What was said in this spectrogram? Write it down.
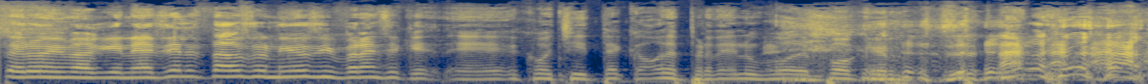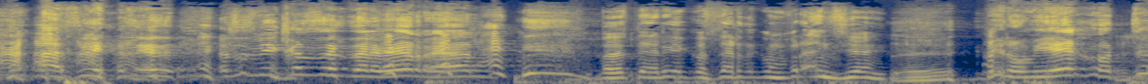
Pero me imaginé así en Estados Unidos y Francia que, eh, Jochi, te acabo de perder en un juego de póker. Así es, esos bien casos de la vida real. Vas a tener que acostarte con Francia. Pero viejo, tú.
